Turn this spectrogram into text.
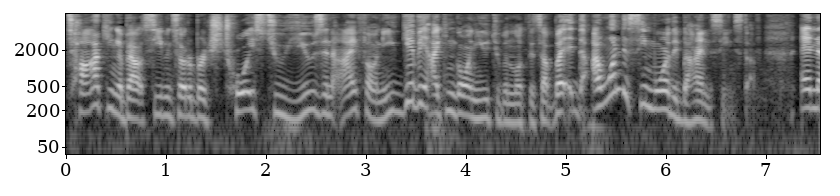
talking about Steven Soderbergh's choice to use an iPhone. You give it, I can go on YouTube and look this up, but I wanted to see more of the behind the scenes stuff. And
